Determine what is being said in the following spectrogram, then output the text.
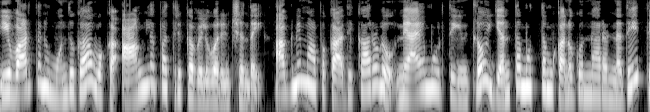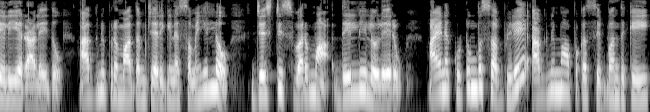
ఈ వార్తను ముందుగా ఒక ఆంగ్ల పత్రిక వెలువరించింది. అగ్నిమాపక అధికారులు న్యాయమూర్తి ఇంట్లో ఎంత మొత్తం కనుగొన్నారన్నది తెలియరాలేదు. అగ్ని ప్రమాదం జరిగిన సమయంలో జస్టిస్ వర్మ ఢిల్లీలో లేరు. ఆయన కుటుంబ సభ్యులే అగ్నిమాపక సిబ్బందికి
